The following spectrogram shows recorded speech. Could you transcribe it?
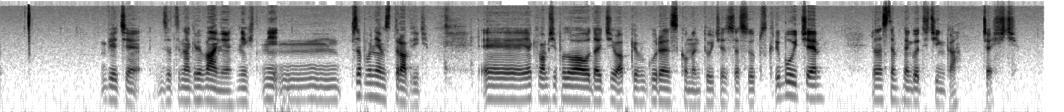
wiecie, za to nagrywanie. Niech, nie, mm, zapomniałem sprawdzić. E, jak wam się podobało, dajcie łapkę w górę, skomentujcie, zasubskrybujcie. Do następnego odcinka. Cześć.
